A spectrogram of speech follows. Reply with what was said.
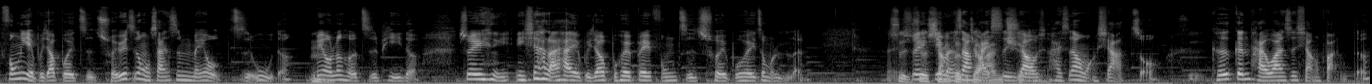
风也比较不会直吹，因为这种山是没有植物的，没有任何植被的，嗯、所以你你下来它也比较不会被风直吹，不会这么冷。是，所以基本上还是要还是要往下走。是，可是跟台湾是相反的。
